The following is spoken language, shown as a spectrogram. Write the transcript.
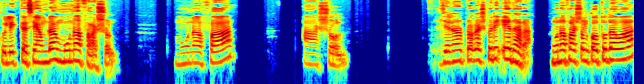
তো লিখতেছি আমরা মুনাফা আসল। মুনাফা আসল। যেটা প্রকাশ করি এ ধারা। মুনাফা আসল কত দেওয়া?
